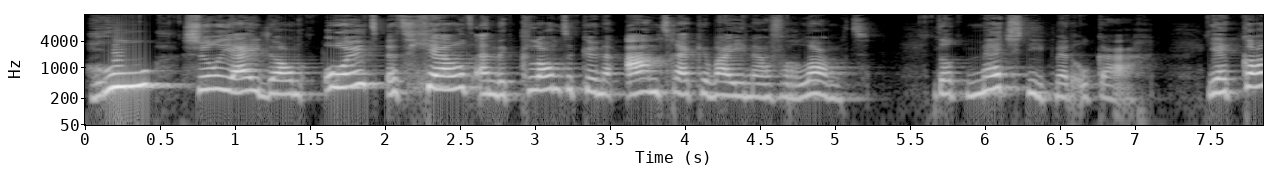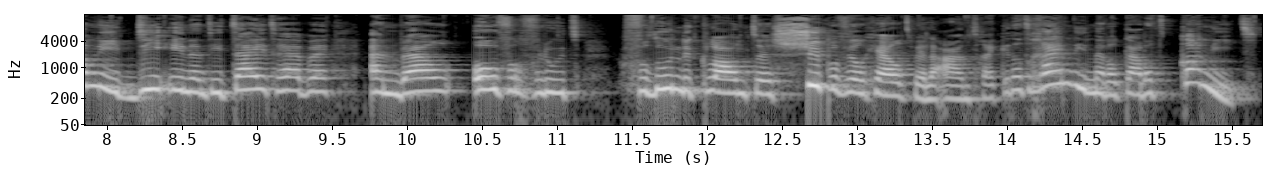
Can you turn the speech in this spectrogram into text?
hoe zul jij dan ooit het geld en de klanten kunnen aantrekken waar je naar verlangt? Dat matcht niet met elkaar. Jij kan niet die identiteit hebben en wel overvloed, voldoende klanten, superveel geld willen aantrekken. Dat rijmt niet met elkaar, dat kan niet.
